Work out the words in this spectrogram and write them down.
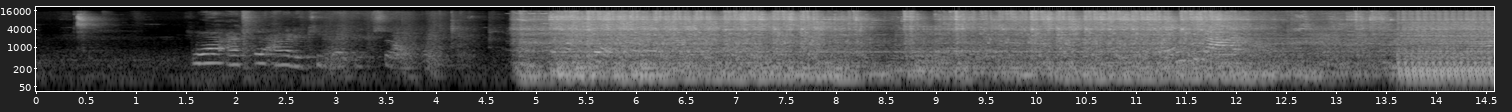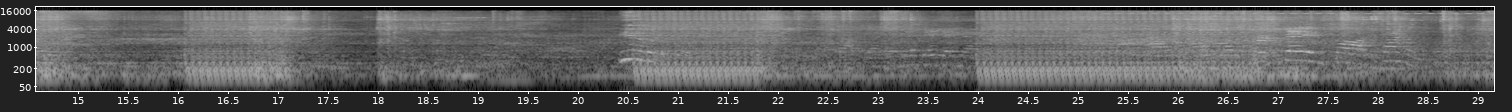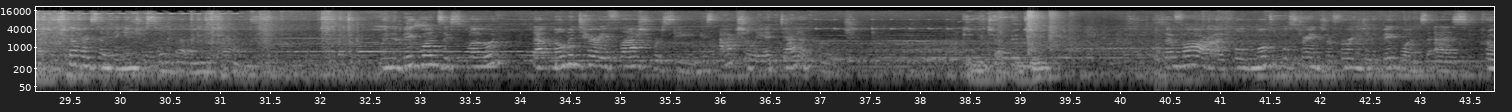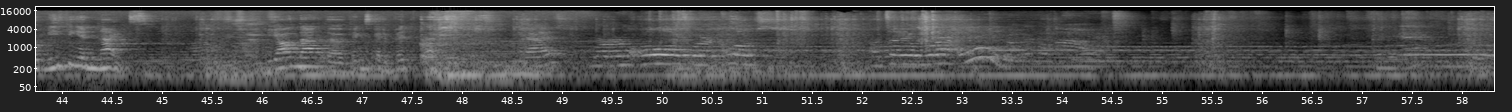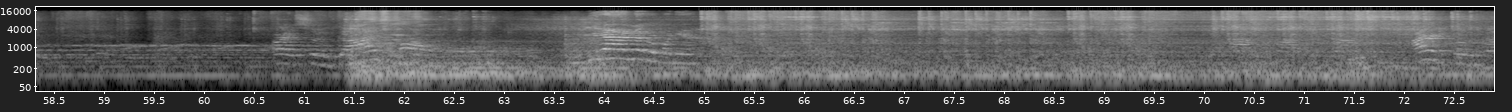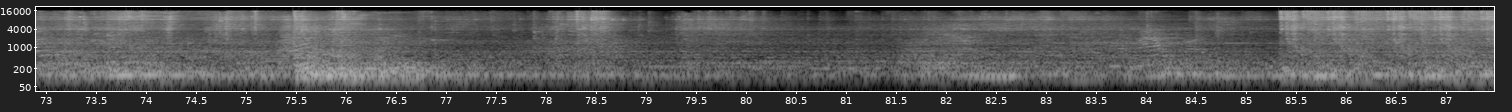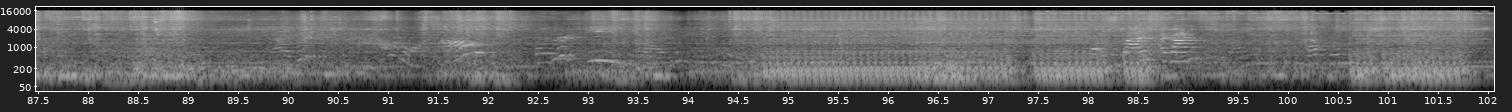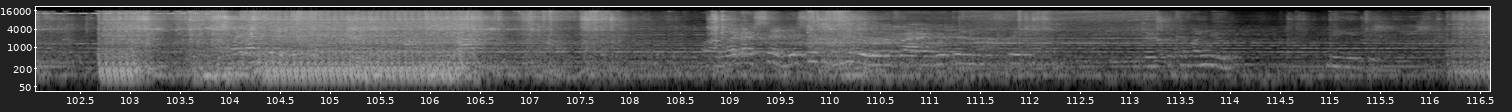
You know what? Actually, I'm gonna keep it right here. So. Thank you, when the big ones explode, that momentary flash we're seeing is actually a data purge. Can you tap into it? So far, I've pulled multiple strings referring to the big ones as Promethean Knights. Beyond that, though, things get a bit better. Guys, we're, all we're close. I'll tell you where. Ooh. so guys Desta Cavalheiro, no YouTube.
